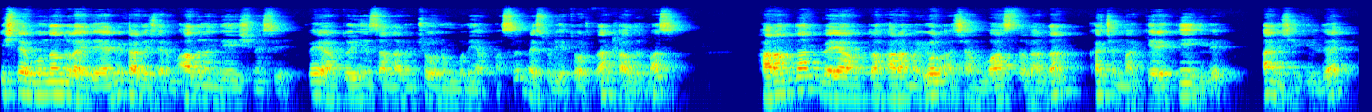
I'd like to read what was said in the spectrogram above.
İşte bundan dolayı değerli kardeşlerim adının değişmesi veyahut da insanların çoğunun bunu yapması mesuliyeti ortadan kaldırmaz. Haramdan veyahut da harama yol açan vasıtalardan kaçınmak gerektiği gibi aynı şekilde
